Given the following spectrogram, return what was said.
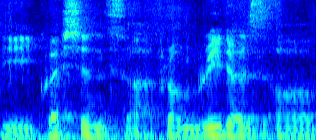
the questions are from readers of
